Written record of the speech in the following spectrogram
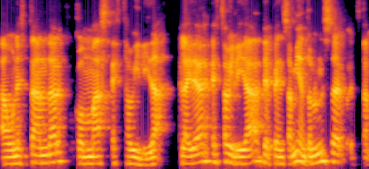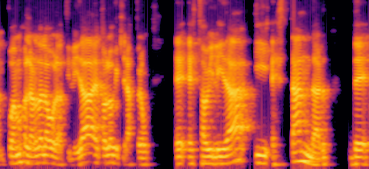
a un estándar con más estabilidad. La idea es estabilidad de pensamiento, no podemos hablar de la volatilidad, de todo lo que quieras, pero eh, estabilidad y estándar de,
